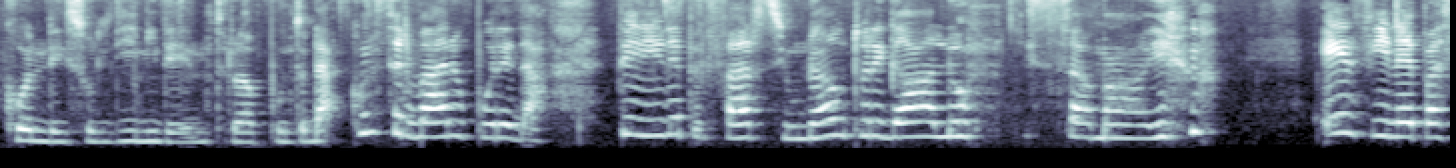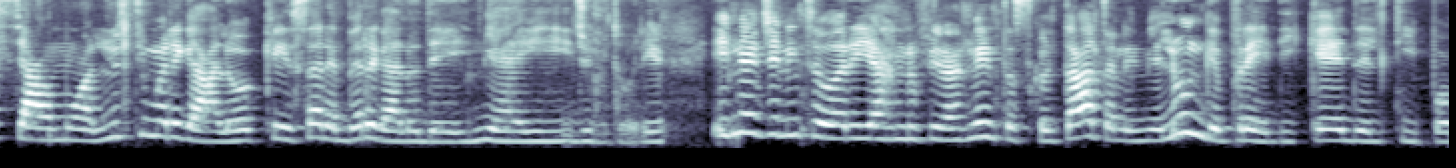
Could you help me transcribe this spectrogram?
con dei soldini dentro appunto da conservare oppure da tenere per farsi un autoregalo, chissà mai. E infine passiamo all'ultimo regalo che sarebbe il regalo dei miei genitori. I miei genitori hanno finalmente ascoltato le mie lunghe prediche del tipo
